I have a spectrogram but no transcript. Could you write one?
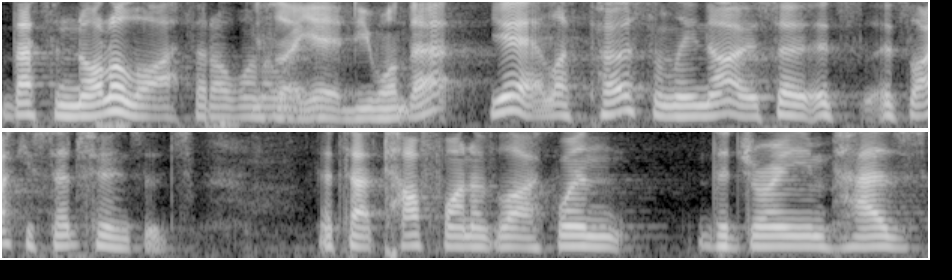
that's not a life that I want to. like, yeah, do you want that? Yeah, like personally, no. So it's it's like you said, Ferns. It's it's that tough one of like when the dream has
